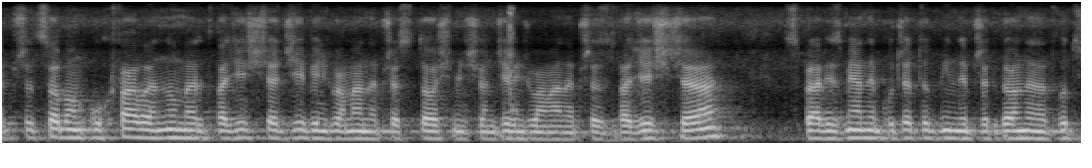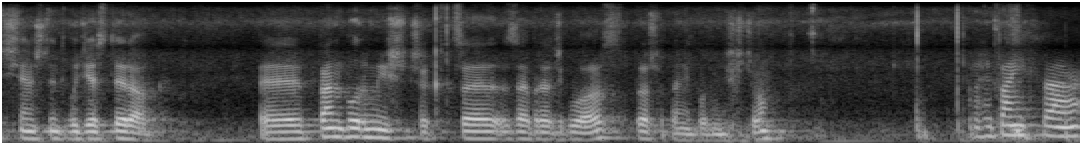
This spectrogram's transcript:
e, przed sobą uchwałę numer 29 łamane przez 189 łamane przez 20 w sprawie zmiany budżetu gminy Brzegdolne na 2020 rok. E, Pan burmistrz chce zabrać głos. Proszę panie burmistrzu. Proszę Państwa,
